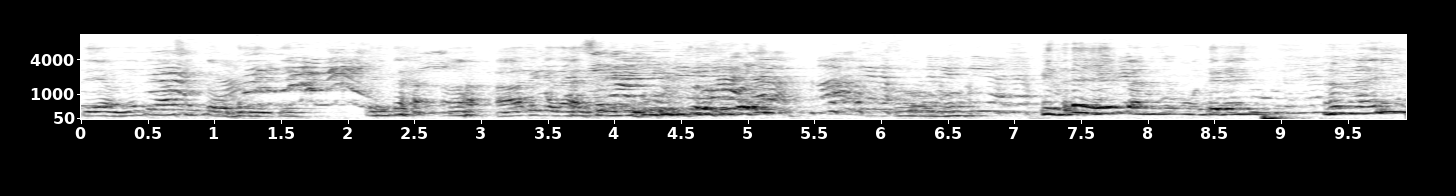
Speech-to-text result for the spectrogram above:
ਤੇ ਆਉਂਦਾ ਤੇ ਆਸਨ ਤੋੜ ਦਿੱਤੇ। ਕਹਿੰਦਾ ਆ ਆ ਤੇ ਗਲਾਸ ਕਹਿੰਦਾ ਇਹ ਕੰਨ ਚ ਪਾਉਂਦੇ ਰਹੇ ਨਹੀਂ,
